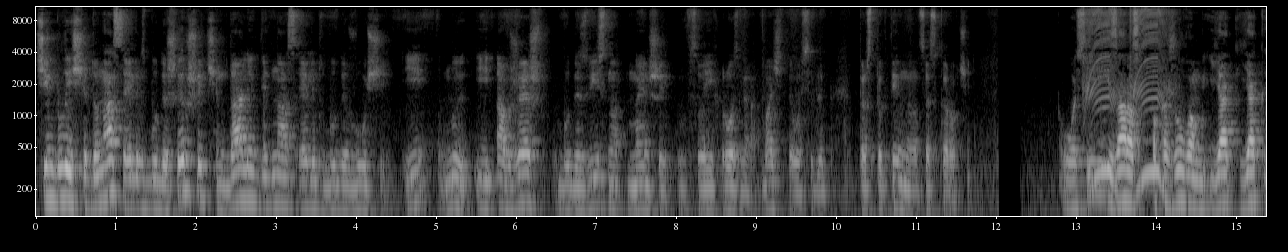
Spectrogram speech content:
чим ближче до нас, еліпс буде ширший, чим далі від нас еліпс буде вущий. І, ну, і, а вже ж буде, звісно, менший в своїх розмірах. Бачите, ось іде перспективне оце скорочення. Ось і зараз покажу вам, як, як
